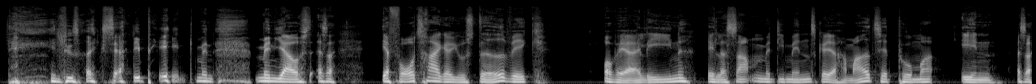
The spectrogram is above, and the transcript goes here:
det lyder ikke særlig pænt, men, men jeg, er jo, altså, jeg foretrækker jo stadigvæk at være alene, eller sammen med de mennesker, jeg har meget tæt på mig, end Altså,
